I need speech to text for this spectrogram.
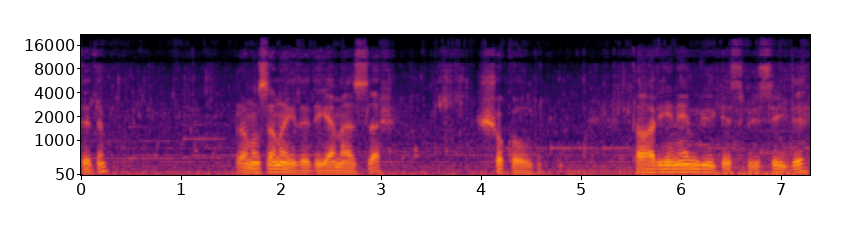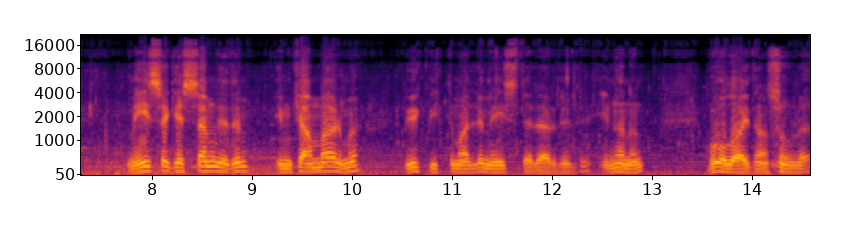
dedim. Ramazan ayı dedi yemezler. Şok oldum. Tarihin en büyük esprisiydi. Meis'e geçsem dedim. imkan var mı? Büyük bir ihtimalle Meis deler dedi. İnanın bu olaydan sonra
